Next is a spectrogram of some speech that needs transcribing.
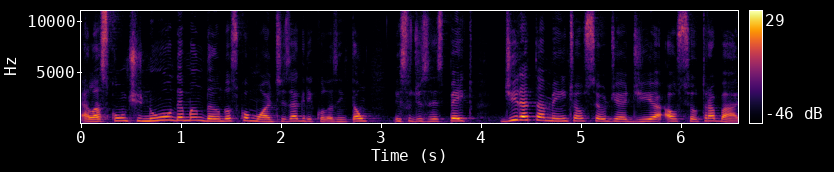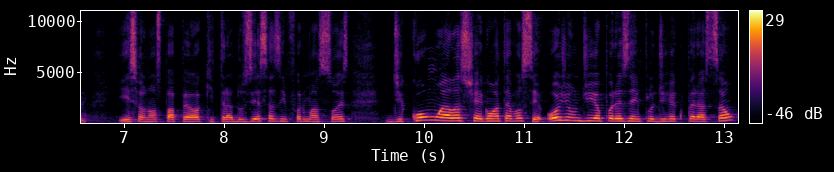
elas continuam demandando as commodities agrícolas. Então, isso diz respeito diretamente ao seu dia a dia, ao seu trabalho. E esse é o nosso papel aqui, traduzir essas informações de como elas chegam até você. Hoje é um dia, por exemplo, de recuperação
